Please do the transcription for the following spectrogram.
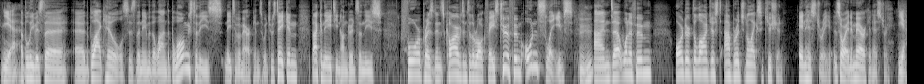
Yeah. I believe it's the uh, the Black Hills is the name of the land that belongs to these Native Americans, which was taken back in the 1800s, and these four presidents carved into the rock face, two of whom owned slaves, and uh, one of whom ordered the largest Aboriginal execution in history. Sorry, in American history. Yeah.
